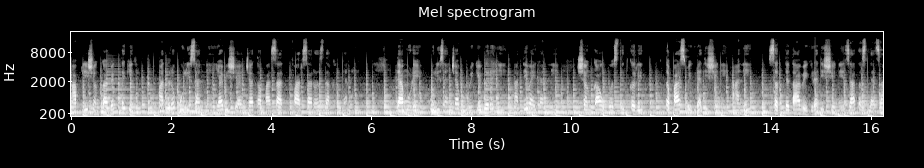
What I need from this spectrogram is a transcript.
आपली शंका व्यक्त केली. मात्र पोलिसांनी या विषयाच्या तपासात फारसा रस दाखवला नाही. त्यामुळे पोलिसांच्या भूमिकेवरही नातेवाईकांनी शंका उपस्थित करीत तपास वेगळ्या दिशेने आणि सत्यता वेगळ्या दिशेने जात असल्याचा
